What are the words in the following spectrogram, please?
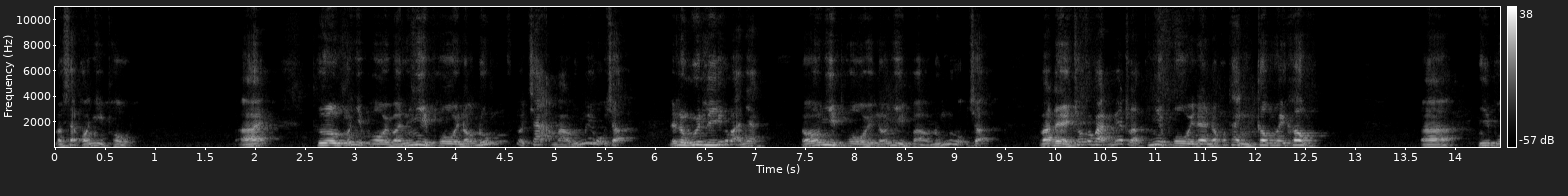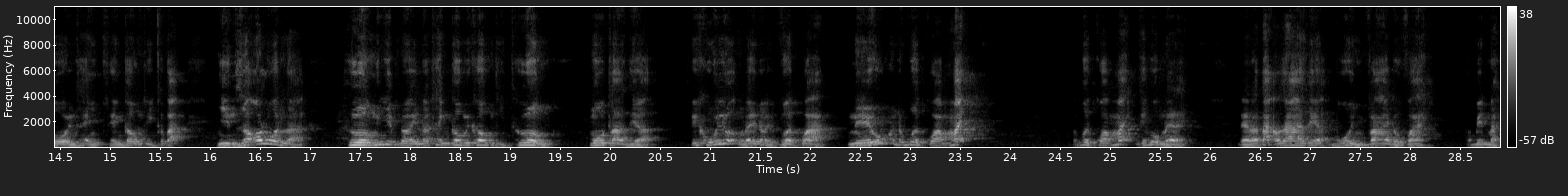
nó sẽ có nhịp hồi. Đấy thường có nhịp hồi và nhịp hồi nó đúng nó chạm vào đúng cái hỗ trợ. Đấy là nguyên lý các bạn nha nó nhịp hồi nó nhịp vào đúng cái hỗ trợ. Và để cho các bạn biết là cái nhịp hồi này nó có thành công hay không. À, nhịp hồi thành thành công thì các bạn nhìn rõ luôn là thường cái nhịp này nó thành công hay không thì thường một là gì ạ? Cái khối lượng ở đây nó phải vượt qua. Nếu mà nó vượt qua mạnh, nó vượt qua mạnh cái vùng này này, để nó tạo ra gì ạ? Mô hình vai đầu vai ở bên này.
